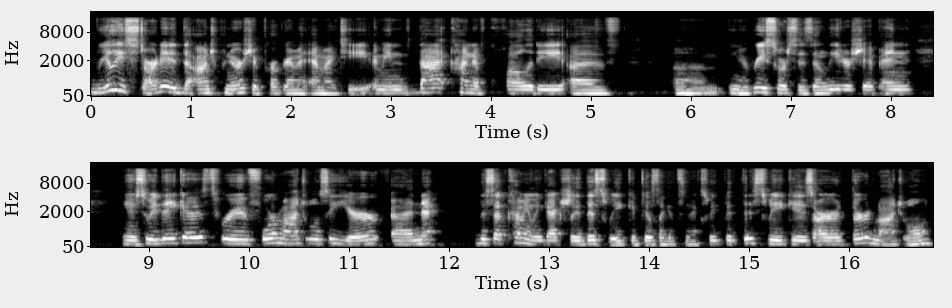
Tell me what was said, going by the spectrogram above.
really started the entrepreneurship program at mit i mean that kind of quality of um, you know resources and leadership and you know so they go through four modules a year uh, next this upcoming week actually this week it feels like it's next week but this week is our third module.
